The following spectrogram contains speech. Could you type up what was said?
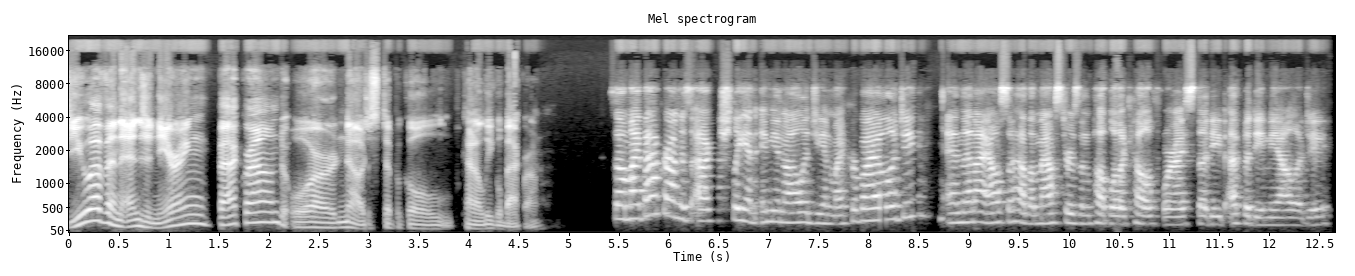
Do you have an engineering background or no, just typical kind of legal background? So my background is actually in immunology and microbiology. And then I also have a master's in public health where I studied epidemiology.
